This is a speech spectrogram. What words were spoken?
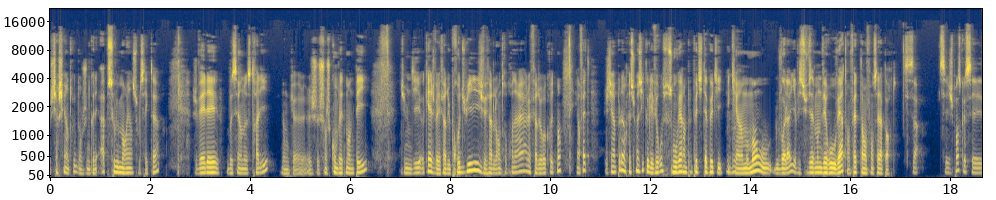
chercher un truc dont je ne connais absolument rien sur le secteur. Je vais aller bosser en Australie. Donc je change complètement de pays tu me dis, ok, je vais aller faire du produit, je vais faire de l'entrepreneuriat, je vais faire du recrutement. Et en fait, j'ai un peu l'impression aussi que les verrous se sont ouverts un peu petit à petit. Et qu'il y a mhm. un moment où, voilà, il y avait suffisamment de verrous ouverts, en fait, tu as enfoncé la porte. C'est ça. Je pense que c'est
